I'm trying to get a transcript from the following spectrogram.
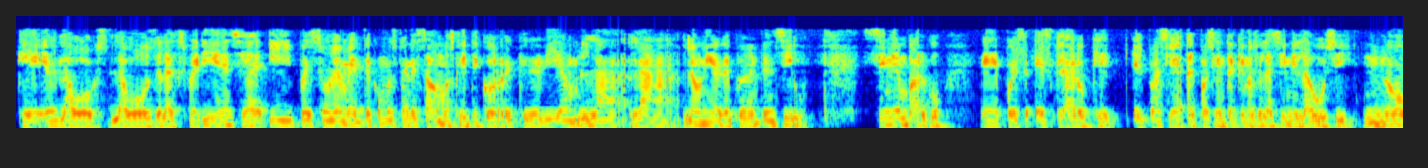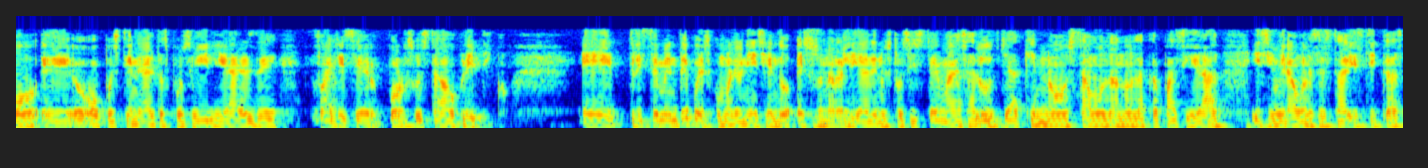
que es la voz, la voz de la experiencia y pues obviamente como está en estado más crítico requeriría la, la, unidad de cuidado intensivo. Sin embargo, eh, pues es claro que el paciente, al paciente que no se le asigne la UCI no, eh, o pues tiene altas posibilidades de fallecer por su estado crítico. Eh, tristemente, pues como le venía diciendo, eso es una realidad de nuestro sistema de salud, ya que no estamos dando la capacidad y si miramos las estadísticas,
